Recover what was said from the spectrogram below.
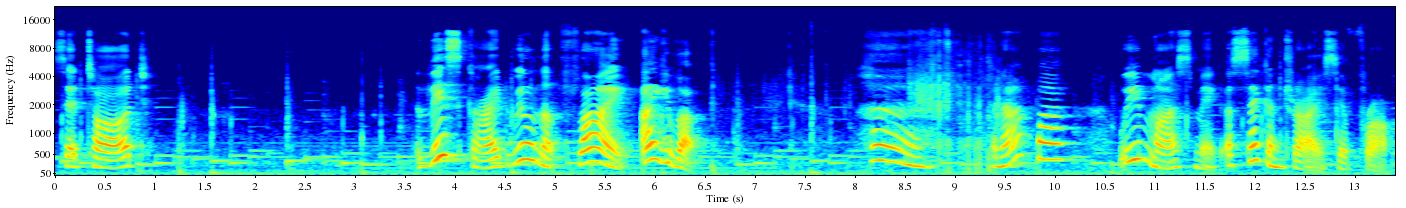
said Todd, this kite will not fly. I give up. Kenapa? We must make a second try, said Frog.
